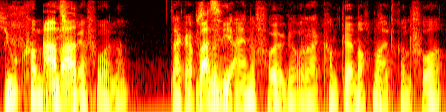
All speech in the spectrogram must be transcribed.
Q kommt Aber, nicht mehr vor, ne? Da gab es nur die eine Folge oder kommt der nochmal drin vor?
